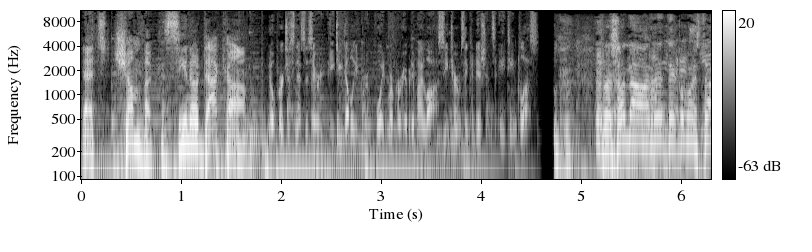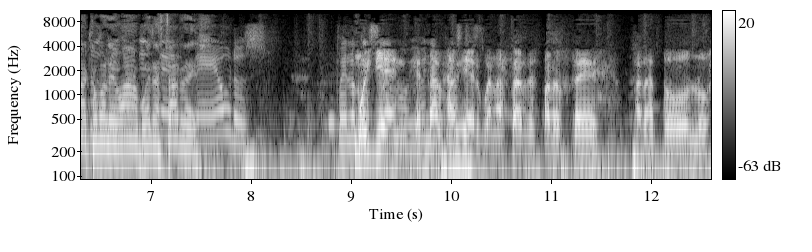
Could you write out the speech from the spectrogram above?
That's chumbacasino.com. No purchase necessary. BGW. Void were prohibited by law. See terms and conditions. 18 plus. Profesor Navarrete, ¿cómo está? 300 ¿Cómo le va? Buenas de- tardes. de euros. Fue lo Muy que bien, ¿qué tal. Javier? Buenas tardes para usted, para todos los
